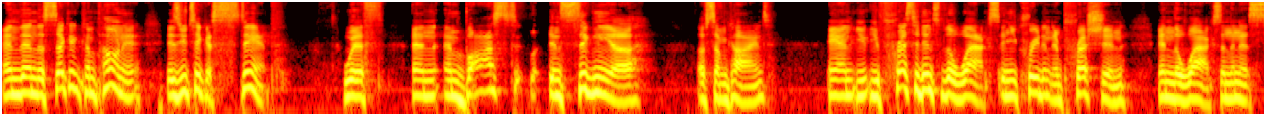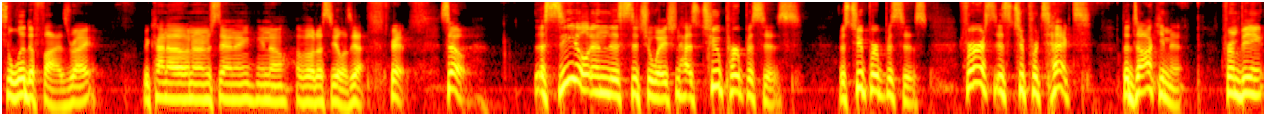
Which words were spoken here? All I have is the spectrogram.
And then the second component is you take a stamp with an embossed insignia of some kind, and you, you press it into the wax and you create an impression in the wax, and then it solidifies, right? We kind of have an understanding, you know, of what a seal is. Yeah, great. So a seal in this situation has two purposes. There's two purposes. First is to protect the document from being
